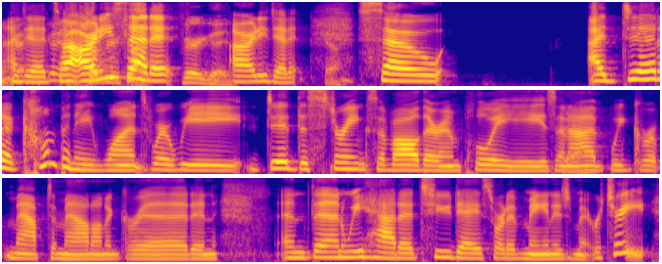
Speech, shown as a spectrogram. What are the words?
I did. Good. So I already said it. Very good. I already did it. Yeah. So I did a company once where we did the strengths of all their employees, and yeah. I we gr- mapped them out on a grid, and and then we had a two day sort of management retreat.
